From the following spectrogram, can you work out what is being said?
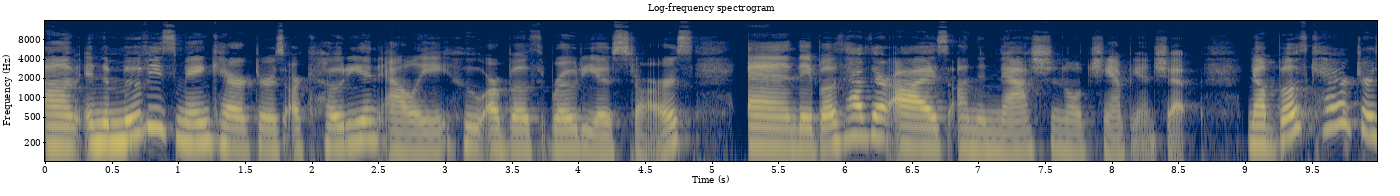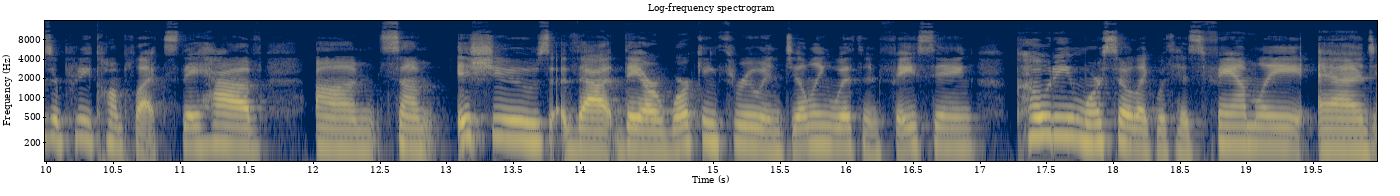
Um, in the movie's main characters are Cody and Ellie, who are both rodeo stars, and they both have their eyes on the national championship. Now, both characters are pretty complex. They have um, some issues that they are working through and dealing with and facing. Cody more so like with his family, and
